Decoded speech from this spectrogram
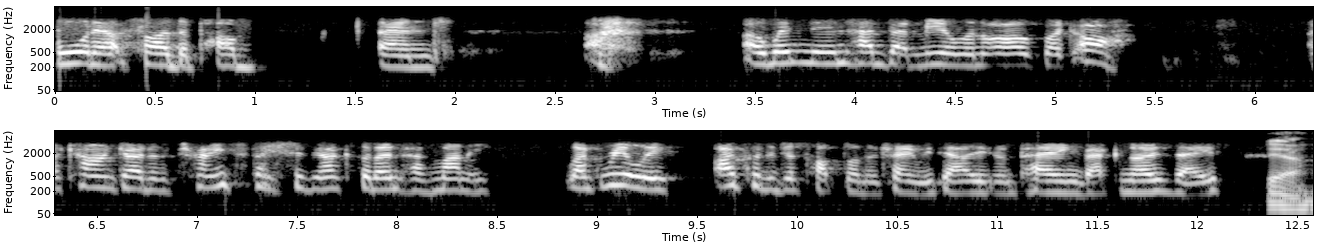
board outside the pub. And I, I went there and had that meal, and I was like, oh, I can't go to the train station now because I don't have money. Like, really, I could have just hopped on a train without even paying back in those days. Yeah.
